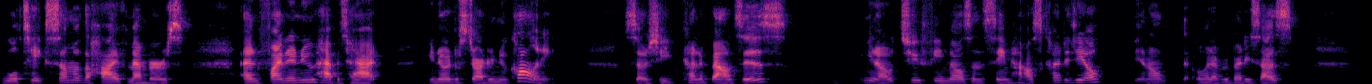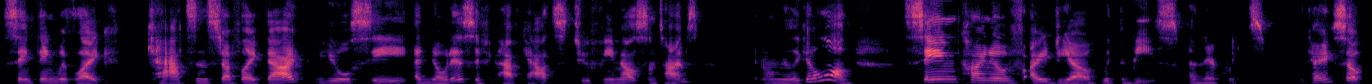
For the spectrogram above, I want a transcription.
will take some of the hive members and find a new habitat, you know, to start a new colony. So she kind of bounces, you know, two females in the same house kind of deal, you know, what everybody says. Same thing with like cats and stuff like that. You'll see and notice if you have cats, two females sometimes, they don't really get along same kind of idea with the bees and their queens. Okay, so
